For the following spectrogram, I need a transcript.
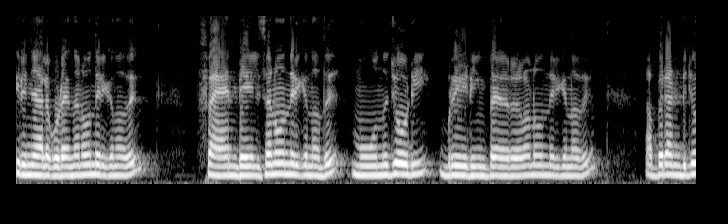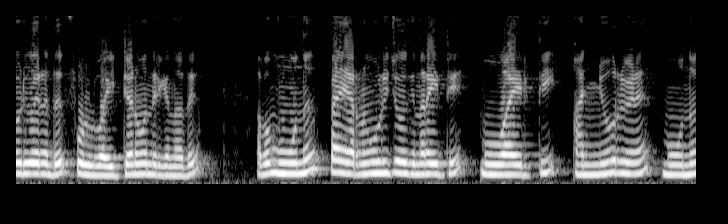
ഇരിഞ്ഞാലക്കുട എന്നാണ് വന്നിരിക്കുന്നത്. ഫാൻഡെയിൽസ് ആണ് വന്നിരിക്കുന്നത്. മൂന്ന് ജോഡി ബ്രീഡിംഗ് പെയറുകളാണ് വന്നിരിക്കുന്നത്. അപ്പോൾ രണ്ട് ജോഡി വരുന്നത് ഫുൾ വൈറ്റ് ആണ് വന്നിരിക്കുന്നത്. അപ്പോൾ മൂന്ന് പെയറിനും കൂടി ചോദിക്കുന്ന റേറ്റ് മൂവായിരത്തി അഞ്ഞൂറ് രൂപയാണ് മൂന്ന്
